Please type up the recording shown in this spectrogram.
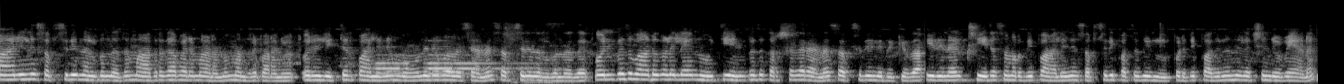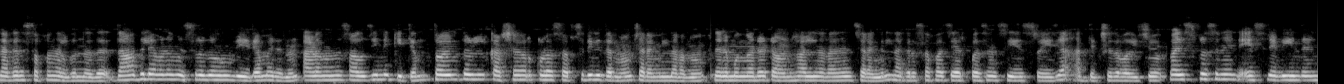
പാലിന് സബ്സിഡി നൽകുന്നത് മാതൃകാപരമാണെന്നും മന്ത്രി പറഞ്ഞു. ഒരു ലിറ്റർ പാലിന് മൂന്ന് രൂപ വെച്ചാണ് സബ്സിഡി നൽകുന്നത്. ഒൻപത് വാർഡുകളിലെ നൂറ്റി എൺപത് കർഷകരാണ് സബ്സിഡി ലഭിക്കുക. ഇതിനാൽ ക്ഷീരസമൃദ്ധി പാലിന് സബ്സിഡി പദ്ധതിയിൽ ഉൾപ്പെടുത്തി പതിനൊന്ന് ലക്ഷം രൂപയാണ് നഗരസഭ നൽകുന്നത്. ധാതുലവണ മിശ്രിതവും വീരമരുന്നും അടങ്ങുന്ന സൗജന്യ കിറ്റും സ്വയം തൊഴിൽ കർഷകർക്കുള്ള സബ്സിഡി വിതരണവും ചടങ്ങിൽ നടന്നു. നെടുമങ്ങാട് ടൗൺ ഹാളിൽ നടന്ന ചടങ്ങിൽ നഗരസഭാ ചെയർപേഴ്സൺ സി എസ് ശ്രീജ അധ്യക്ഷത വഹിച്ചു. വൈസ് പ്രസിഡന്റ് എസ് രവീന്ദ്രൻ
